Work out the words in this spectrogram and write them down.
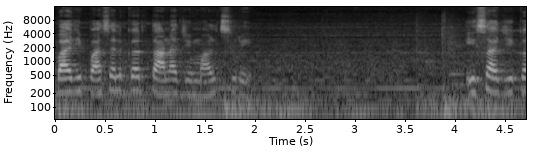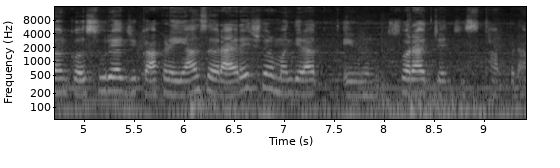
बाजी पासलकर तानाजी मालसुरे इसाजी कंक सूर्याजी काकडे यांसह रायरेश्वर मंदिरात येऊन स्वराज्याची स्थापना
